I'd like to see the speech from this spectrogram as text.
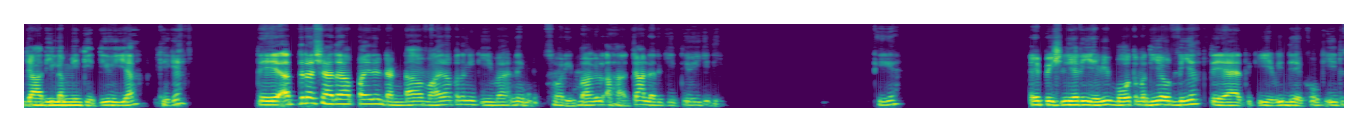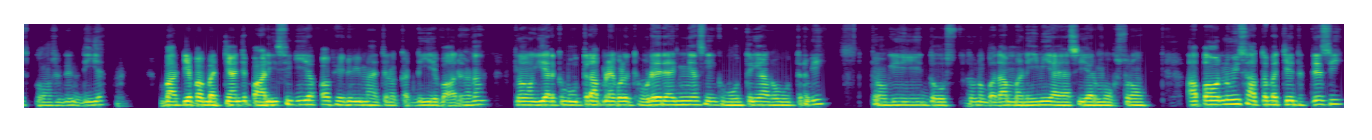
ਜਿਆਦੀ ਲੰਮੀ ਕੀਤੀ ਹੋਈ ਆ, ਠੀਕ ਹੈ। ਤੇ ਅੱਧਰ ਸ਼ਾਇਦ ਆਪਾਂ ਇਹਦੇ ਡੰਡਾ ਵਾਇਆ ਪਤਾ ਨਹੀਂ ਕੀ ਵਾ ਨਹੀਂ ਸੌਰੀ ਬਗਲ ਆਹ, ਝਾਲਰ ਕੀਤੀ ਹੋਈ ਇਹਦੀ ਠੀਕ ਹੈ। ਇਹ ਪਿਛਲੀ ਵਾਰੀ ਇਹ ਵੀ ਬਹੁਤ ਵਧੀਆ ਉੱਡੀ ਆ, ਤੇ ਐਤਕੀ ਇਹ ਵੀ ਦੇਖੋ ਕੀ ਰਿਸਪੌਂਸ ਦਿੰਦੀ ਆ। ਬਾਕੀ ਆਪਾਂ ਬੱਚਿਆਂ 'ਚ ਪਾਲੀ ਸੀਗੀ, ਆਪਾਂ ਫਿਰ ਵੀ ਮੈਂ ਚਲ ਕੱਢੀਏ ਬਾਹਰ, ਹਨਾ। ਕਿਉਂਕਿ ਯਾਰ ਕਬੂਤਰ ਆਪਣੇ ਕੋਲੇ ਥੋੜੇ ਰਹਿ ਗਈਆਂ ਸੀ, ਕਬੂਤਰੀਆਂ, ਕਬੂਤਰ ਵੀ। ਕਿਉਂਕਿ ਦੋਸਤ ਤੁਹਾਨੂੰ ਪਤਾ ਮਣੀ ਵੀ ਆਇਆ ਸੀ ਯਾਰ ਮੁਕਤਸਰੋਂ ਆਪਾਂ ਉਹਨੂੰ ਵੀ ਸੱਤ ਬੱਚੇ ਦਿੱਤੇ ਸੀ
